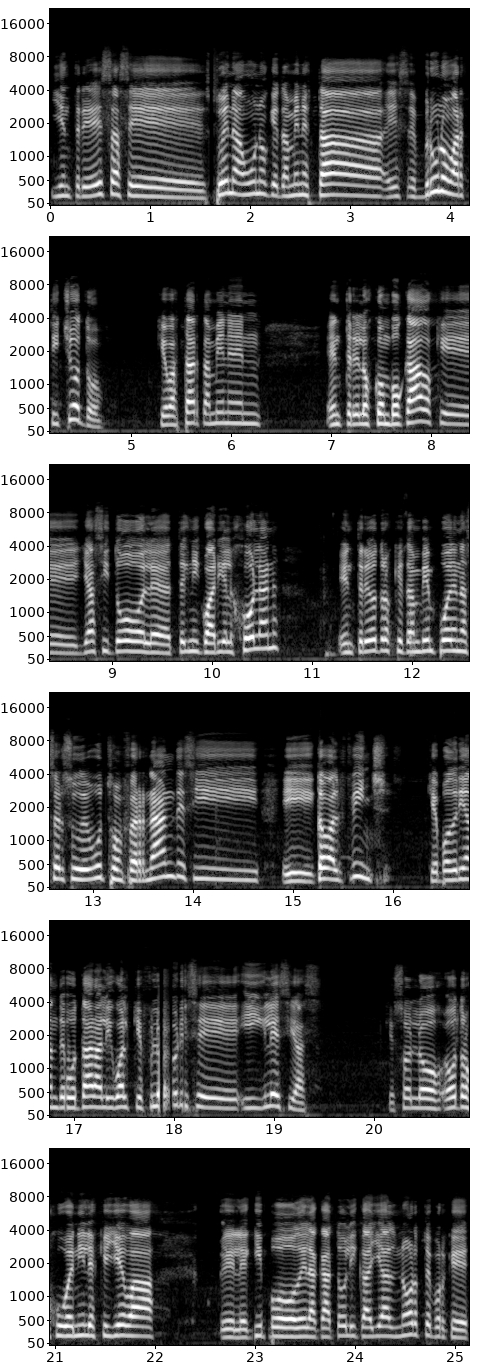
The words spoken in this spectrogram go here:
Y entre esas eh, suena uno que también está, es Bruno Bartichotto, que va a estar también en, entre los convocados que ya citó el eh, técnico Ariel Holland. Entre otros que también pueden hacer su debut son Fernández y, y Finch, que podrían debutar al igual que Flores e Iglesias, que son los otros juveniles que lleva el equipo de la Católica allá al norte, porque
